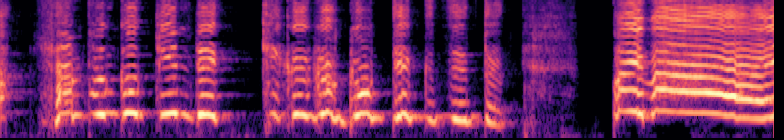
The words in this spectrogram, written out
は、3分クッキンで、キクククッキンバイバーイ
